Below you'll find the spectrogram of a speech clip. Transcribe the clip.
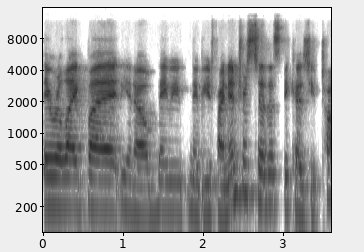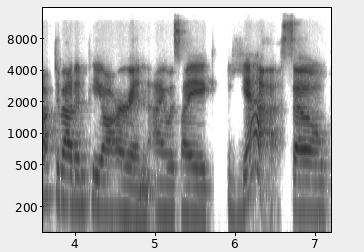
They were like but you know maybe maybe you'd find interest to this because you've talked about npr and i was like yeah. So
